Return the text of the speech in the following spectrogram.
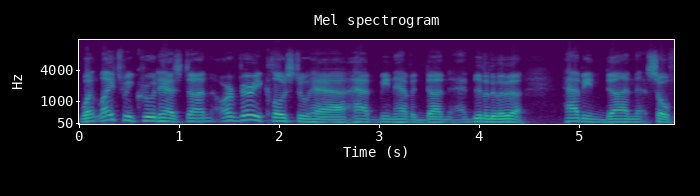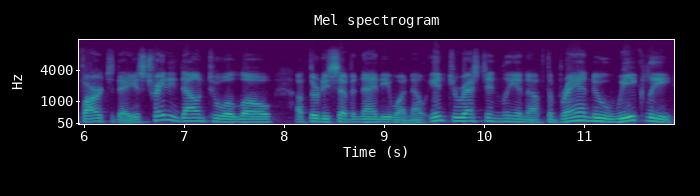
what light sweet crude has done, or very close to ha- have been having done, blah, having done so far today is trading down to a low of 37.91. Now, interestingly enough, the brand new weekly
